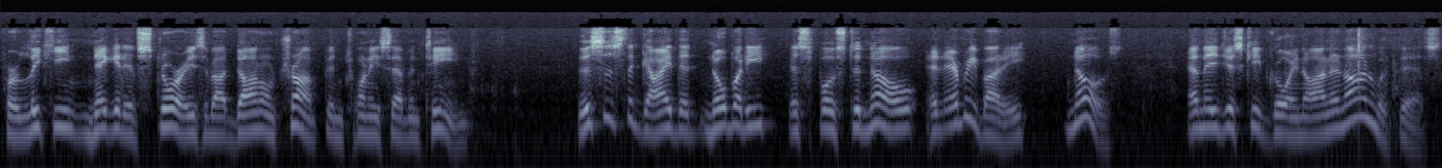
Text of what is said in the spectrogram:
for leaking negative stories about Donald Trump in 2017. This is the guy that nobody is supposed to know and everybody knows. And they just keep going on and on with this.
